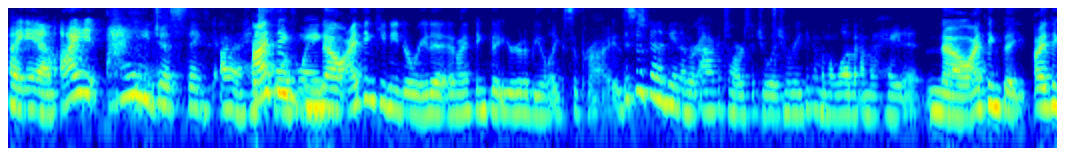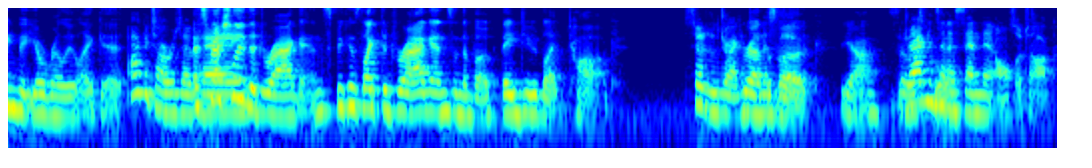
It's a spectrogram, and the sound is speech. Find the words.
I am. I I just think I'm gonna hate I Fourth think Wing. no, I think you need to read it, and I think that you're gonna be like surprised. This is going to be another ACOTAR situation where you think I'm going to love it, I'm going to hate it. no, I think that I think that you'll really like it, ACOTAR was okay. especially the dragons, because like the dragons in the book, they do like talk so do the dragons throughout in the book. book. Yeah, so The dragons cool. in Ascendant also talk.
